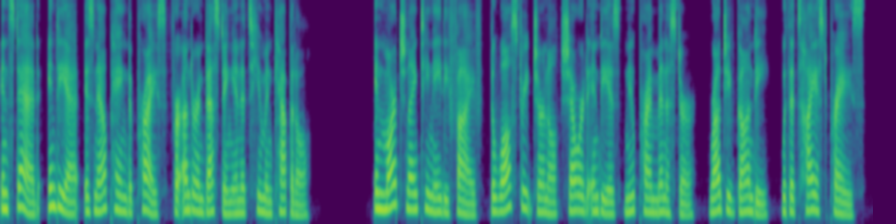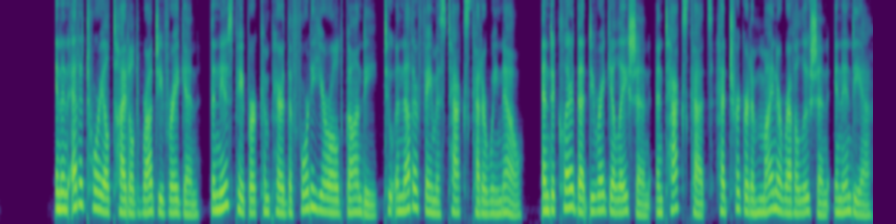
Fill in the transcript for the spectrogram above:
Instead, India is now paying the price for underinvesting in its human capital. In March 1985, the Wall Street Journal showered India's new Prime Minister, Rajiv Gandhi, with its highest praise. In an editorial titled Rajiv Reagan, the newspaper compared the 40 year old Gandhi to another famous tax cutter we know, and declared that deregulation and tax cuts had triggered a minor revolution in India.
